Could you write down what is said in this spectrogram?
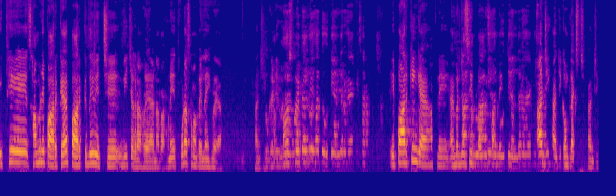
ਇੱਥੇ ਸਾਹਮਣੇ ਪਾਰਕ ਹੈ ਪਾਰਕ ਦੇ ਵਿੱਚ ਵੀ ਝਗੜਾ ਹੋਇਆ ਇਹਨਾਂ ਦਾ। ਹੁਣੇ ਥੋੜਾ ਸਮਾਂ ਪਹਿਲਾਂ ਹੀ ਹੋਇਆ। ਹਾਂਜੀ। ਹਸਪੀਟਲ ਦੀ ਹਦੂਦ ਦੇ ਅੰਦਰ ਹੋਇਆ ਜੀ ਸਾਰਾ? ਇਹ ਪਾਰਕਿੰਗ ਹੈ ਆਪਣੇ ਐਮਰਜੈਂਸੀ ਬਲਾਕ ਦੀ ਸਾਹਮਣੇ। ਦੇ ਅੰਦਰ ਹੋਇਆ ਜੀ ਹਾਂਜੀ ਹਾਂਜੀ ਕੰਪਲੈਕਸ ਚ ਹਾਂਜੀ।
